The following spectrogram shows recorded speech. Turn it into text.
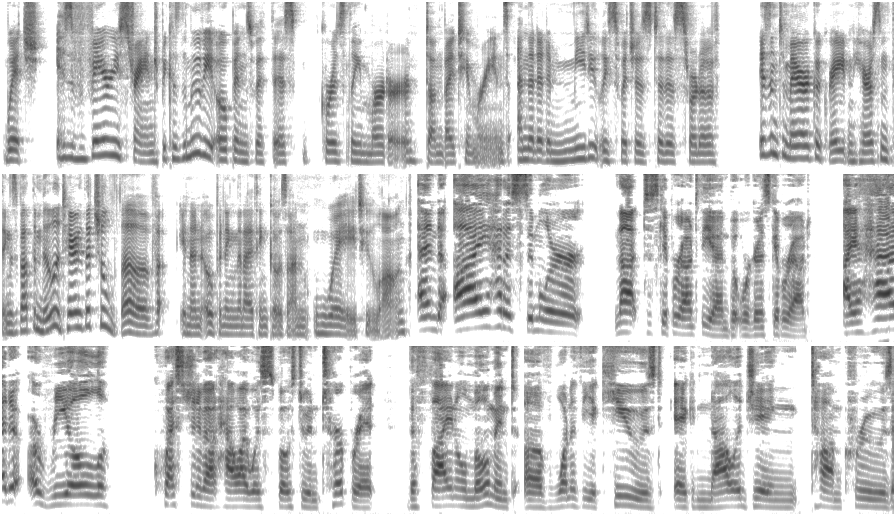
which is very strange because the movie opens with this grisly murder done by two Marines. And then it immediately switches to this sort of, isn't America great? And here are some things about the military that you'll love in an opening that I think goes on way too long. And I had a similar, not to skip around to the end, but we're going to skip around. I had a real question about how I was supposed to interpret the final moment of one of the accused acknowledging Tom Cruise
